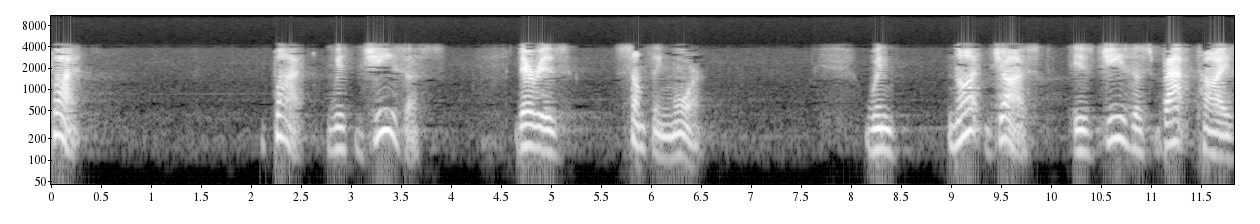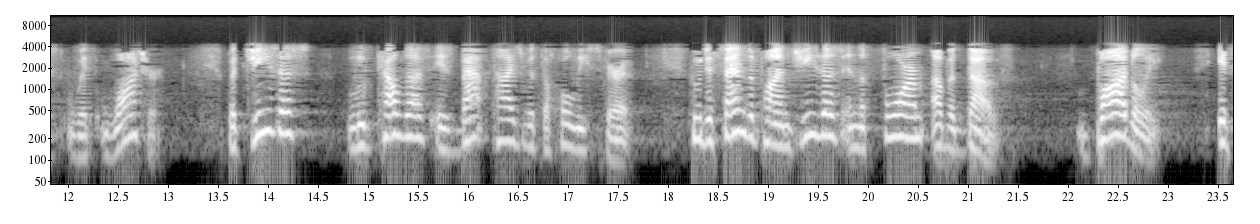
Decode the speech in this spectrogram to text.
But, but with Jesus, there is something more. When not just is Jesus baptized with water, but Jesus, Luke tells us, is baptized with the Holy Spirit, who descends upon Jesus in the form of a dove, bodily. It's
